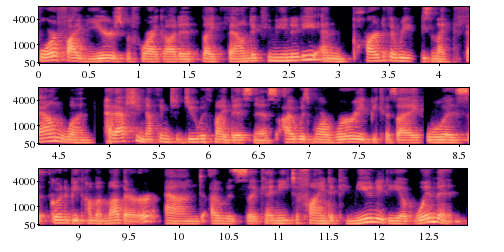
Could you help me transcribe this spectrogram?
four or five years before I got it, like found a community. And part of the reason I found one had actually nothing to do with my business. I was more worried because I was going to become a mother. And I was like, I need to find a community of women,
